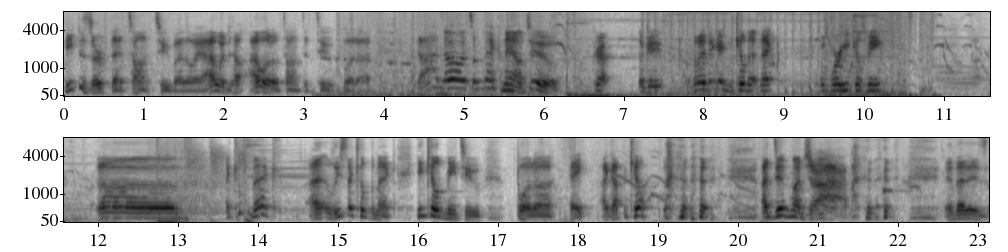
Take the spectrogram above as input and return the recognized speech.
He deserved that taunt too, by the way. I would I would have taunted too, but uh I know it's a mech now too. Crap. Okay, but I think I can kill that mech before he kills me. Uh, I killed the mech. I, at least I killed the mech. He killed me too, but uh, hey, I got the kill. I did my job, and that is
